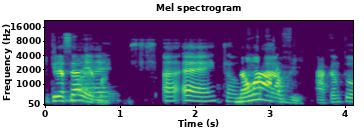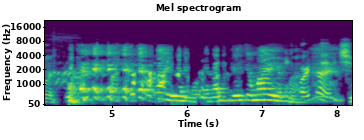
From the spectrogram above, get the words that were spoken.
Eu queria ser a Emma. mas- ah, é, então. Não a ave, a cantora. A Ema, o Renato queria ser uma Ema. Importante.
